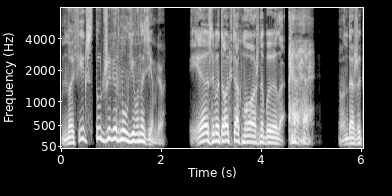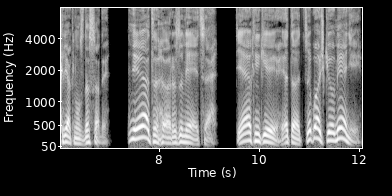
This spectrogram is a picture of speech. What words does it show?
Но Фикс тут же вернул его на Землю. «Если бы только так можно было!» Он даже крякнул с досады. «Нет, разумеется. Техники — это цепочки умений.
